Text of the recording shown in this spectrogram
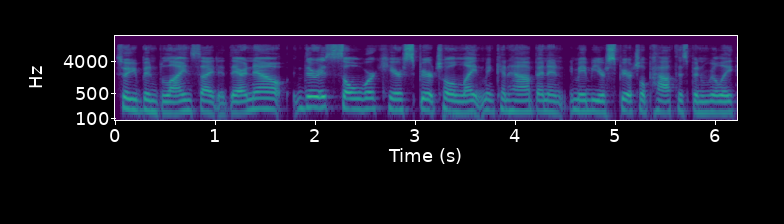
So you've been blindsided there. Now there is soul work here. Spiritual enlightenment can happen and maybe your spiritual path has been really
